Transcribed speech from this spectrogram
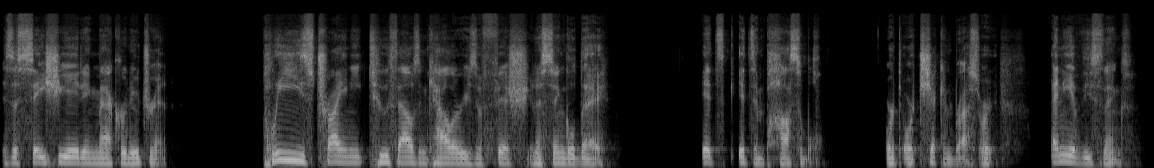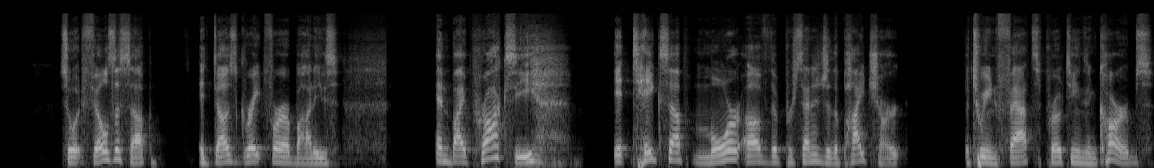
is a satiating macronutrient. Please try and eat 2000 calories of fish in a single day. It's it's impossible. Or or chicken breast or any of these things. So it fills us up. It does great for our bodies. And by proxy, it takes up more of the percentage of the pie chart between fats, proteins, and carbs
